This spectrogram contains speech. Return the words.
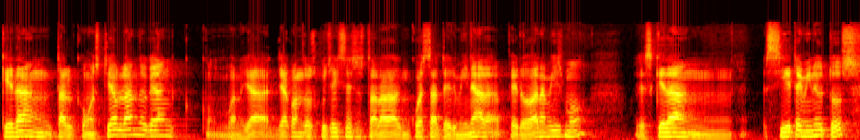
Quedan, tal como estoy hablando, quedan bueno, ya, ya cuando escuchéis eso estará la encuesta terminada, pero ahora mismo les quedan 7 minutos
